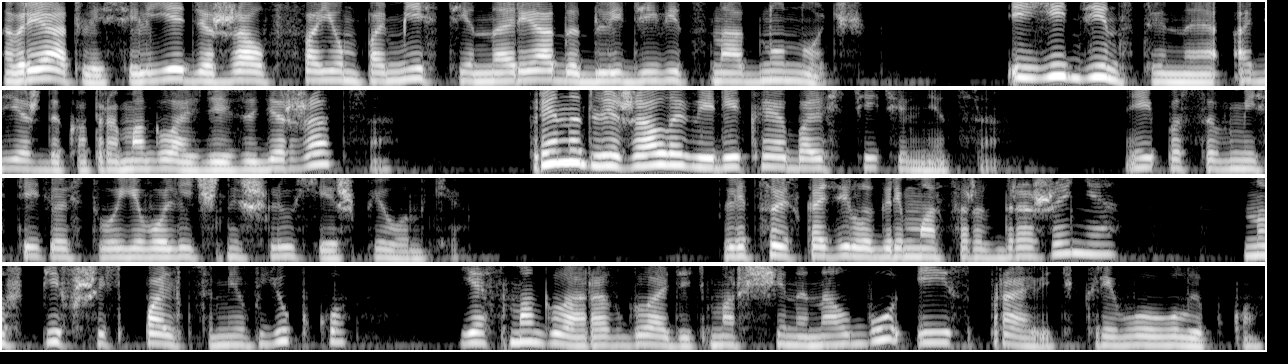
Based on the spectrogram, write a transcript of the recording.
Вряд ли Селье держал в своем поместье наряды для девиц на одну ночь. И единственная одежда, которая могла здесь задержаться, принадлежала великой обольстительнице — и по совместительству его личной шлюхи и шпионки. Лицо исказило гримаса раздражения, но, впившись пальцами в юбку, я смогла разгладить морщины на лбу и исправить кривую улыбку.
